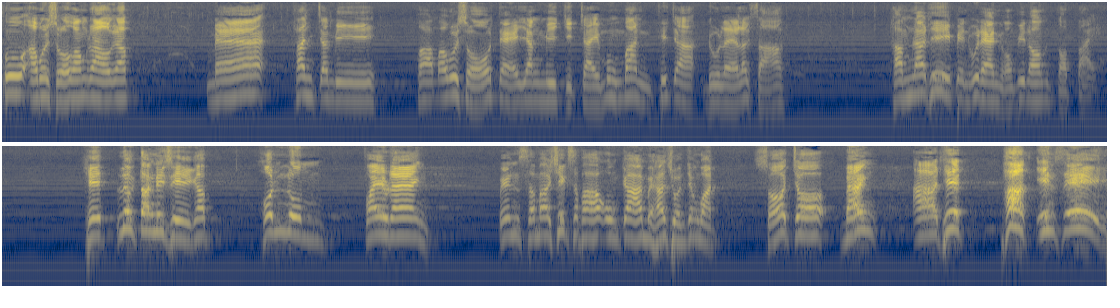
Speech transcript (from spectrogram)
ผู้อาวุโสของเราครับ แม้ท่านจะมีความอาวุโสแต่ยังมีจิตใจมุ่งมั่นที่จะดูแลรักษาทำหน้าที่เป็นผู้แทนของพี่น้องต่อไป เขตเลือกตั้งที่สี่ครับ คนหนุ่มไฟแรง เป็นสมาชิกสภาองค์การบริหารส่วนจังหวัด สจแบงค์อาทิตย์ภาคอินทรีย์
